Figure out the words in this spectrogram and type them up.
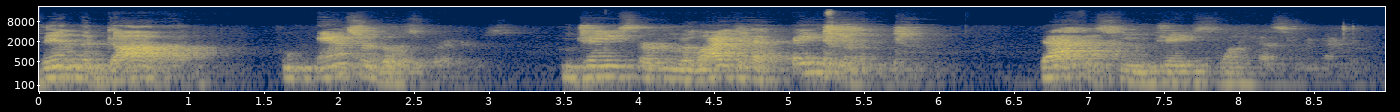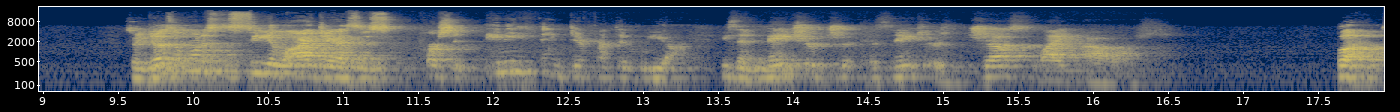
then the God who answered those who James or who Elijah had faith in, that is who James is wanting us to remember. So he doesn't want us to see Elijah as this person anything different than we are. He's a nature, his nature is just like ours. But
